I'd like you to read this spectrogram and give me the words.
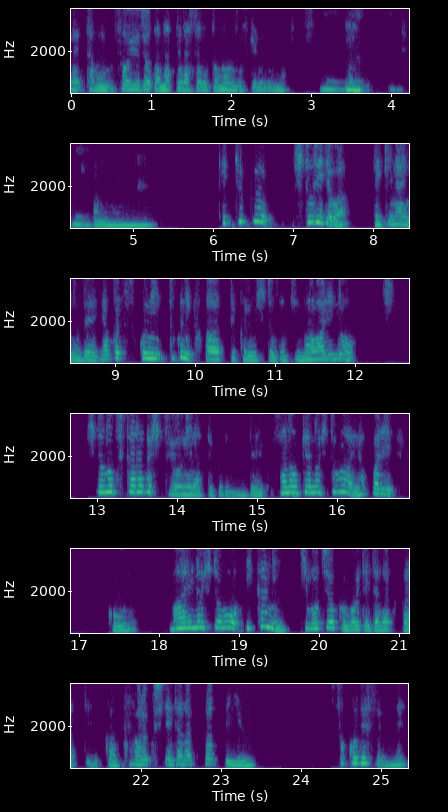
ね、多分そういう状態になってらっしゃると思うんですけれども、結局、一人ではできないので、やっぱりそこに特に関わってくる人たち、周りのひ人の力が必要になってくるので、左脳系の人はやっぱり、こう、周りの人をいかに気持ちよく動いていただくかっていうか、協力していただくかっていう、そこですよね。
